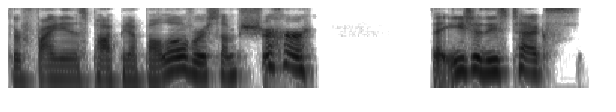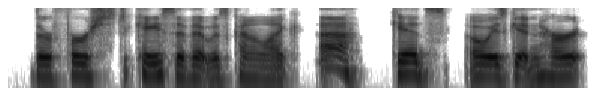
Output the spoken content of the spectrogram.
they're finding this popping up all over. So I'm sure that each of these texts, their first case of it was kind of like, ah, kids always getting hurt.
